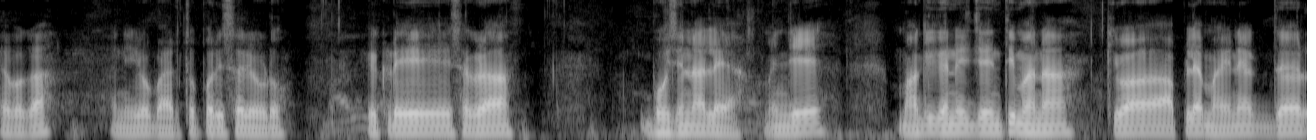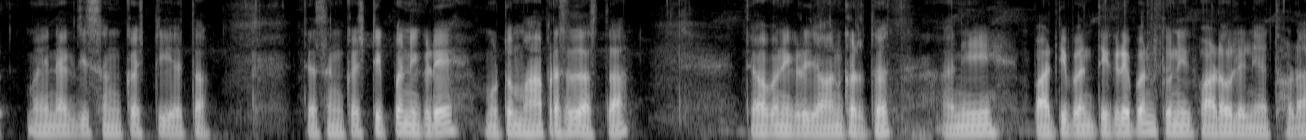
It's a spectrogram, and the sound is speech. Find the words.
हे बघा. आणि यो बाहेरचा परिसर एवढो. इकडे सगळा भोजनालय. म्हणजे मागे गणेश जयंती म्हणा किंवा आपल्या महिन्याक दर महिन्याक जी संकष्टी येतात त्या संकष्टीक पण इकडे मोठं महाप्रसाद असता. तेव्हा पण इकडे जेवण करतात. आणि पाठी पण तिकडे पण तुम्ही वाढवलेली आहे थोडा.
